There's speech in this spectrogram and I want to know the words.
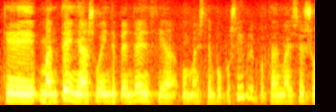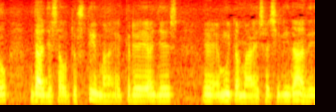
que manteña a súa independencia o máis tempo posible porque ademais eso dalles autoestima e crealles eh, moita máis axilidade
